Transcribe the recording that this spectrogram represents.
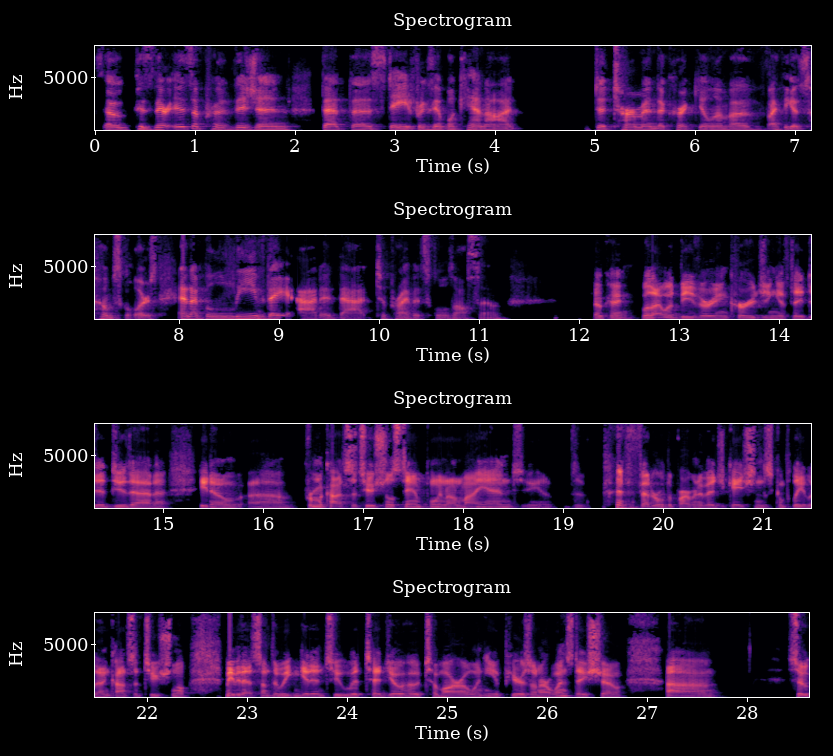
so? Because there is a provision that the state, for example, cannot determine the curriculum of, I think it's homeschoolers. And I believe they added that to private schools also. Okay. Well, that would be very encouraging if they did do that. Uh, you know, uh, from a constitutional standpoint, on my end, you know, the federal Department of Education is completely unconstitutional. Maybe that's something we can get into with Ted Yoho tomorrow when he appears on our Wednesday show. Um, so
